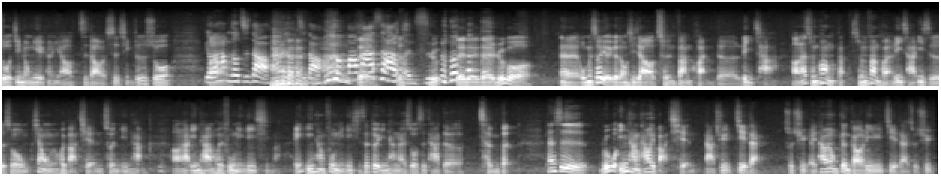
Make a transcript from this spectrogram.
做金融业可能也要知道的事情，就是说有了他们都知道，很多人都知道，妈妈是他的粉丝。对对对，如果呃我们说有一个东西叫存放款的利差。好，那存放存放款的利差，意思就是说，像我们会把钱存银行，啊，那银行会付你利息嘛？诶，银行付你利息，这对银行来说是它的成本。但是如果银行它会把钱拿去借贷出去，诶，它会用更高的利率借贷出去，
